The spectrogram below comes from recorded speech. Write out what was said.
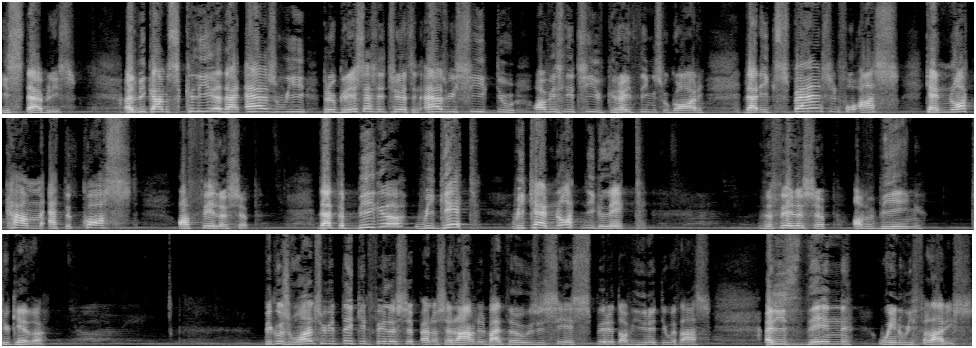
established. It becomes clear that as we progress as a church and as we seek to obviously achieve great things for God, that expansion for us cannot come at the cost of fellowship. That the bigger we get, we cannot neglect the fellowship of being together. Because once we take in fellowship and are surrounded by those who share a spirit of unity with us, it is then when we flourish.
